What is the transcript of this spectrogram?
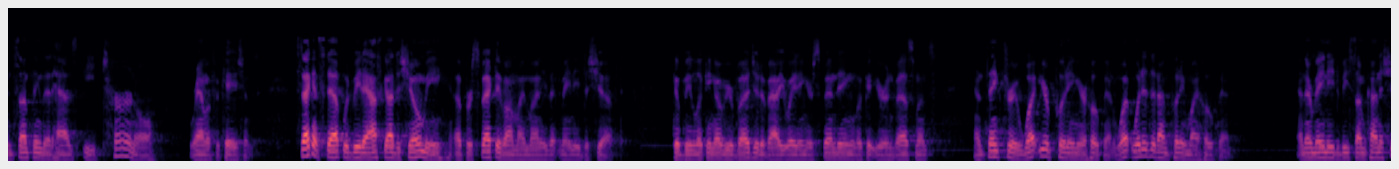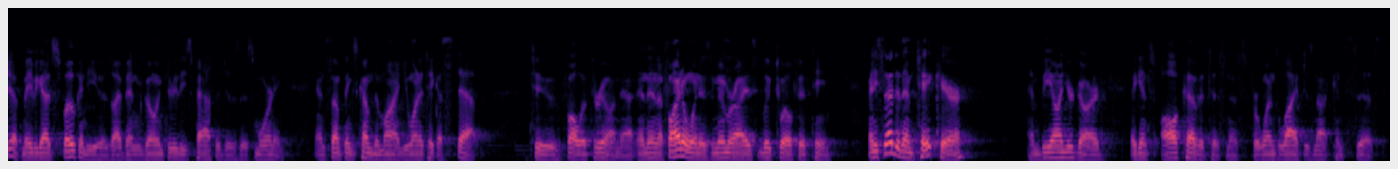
in something that has eternal ramifications. Second step would be to ask God to show me a perspective on my money that may need to shift. Could be looking over your budget, evaluating your spending, look at your investments, and think through what you're putting your hope in. What, what is it I'm putting my hope in? And there may need to be some kind of shift. Maybe God's spoken to you as I've been going through these passages this morning, and something's come to mind. You want to take a step to follow through on that. And then a final one is to memorize Luke 12:15. And he said to them, Take care and be on your guard against all covetousness, for one's life does not consist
